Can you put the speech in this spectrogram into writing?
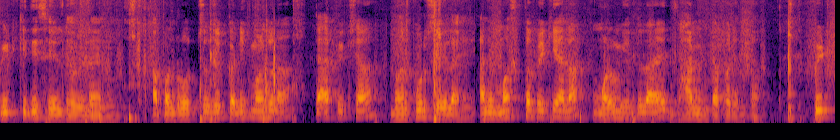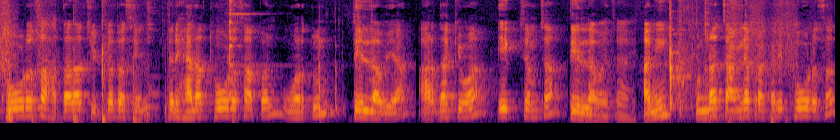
पीठ किती सेल ठेवलेलं आहे. मी आपण रोजचं जे कणिक मळतो ना त्यापेक्षा भरपूर सेल आहे. आणि मस्तपैकी ह्याला मळून घेतलेलं आहे दहा मिनिटापर्यंत. पीठ थोडंसं हाताला चिटकत असेल तर ह्याला थोडंसं आपण वरतून तेल लावूया. अर्धा किंवा एक चमचा तेल लावायचा आहे. आणि पुन्हा चांगल्या प्रकारे थोडंसं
